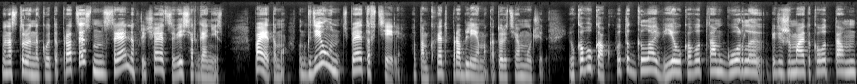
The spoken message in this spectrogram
мы настроены на какой-то процесс, но у нас реально включается весь организм. Поэтому вот где у тебя это в теле? Вот там какая-то проблема, которая тебя мучает. И у кого как? У кого-то в голове, у кого-то там горло пережимает, у кого-то там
